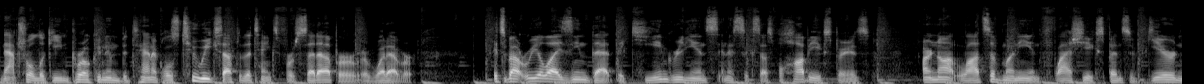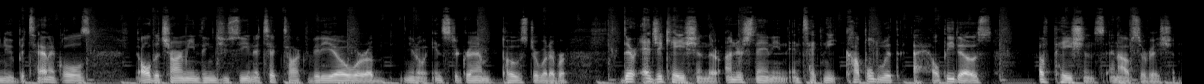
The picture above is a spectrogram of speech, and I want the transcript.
natural looking broken in botanicals two weeks after the tank's first set up or, or whatever. It's about realizing that the key ingredients in a successful hobby experience are not lots of money and flashy expensive gear, new botanicals, all the charming things you see in a TikTok video or a you know Instagram post or whatever. Their education, their understanding and technique coupled with a healthy dose of patience and observation.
